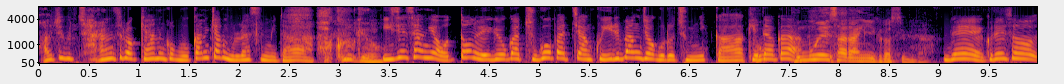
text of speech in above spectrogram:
아주 자랑스럽게 하는 걸 보고 깜짝 놀랐습니다. 아 그러게요. 이 세상에 어떤 외교가 주고받지 않고 일방적으로 줍니까? 게다가 부, 부모의 사랑이 그렇습니다. 네, 그래서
